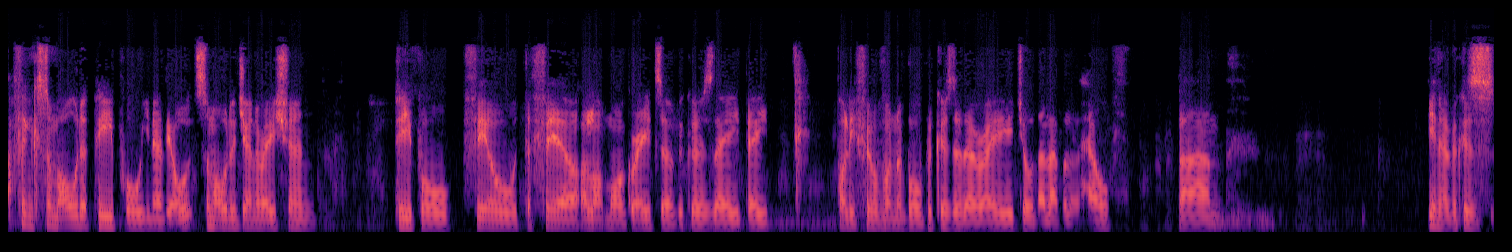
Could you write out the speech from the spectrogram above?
I think some older people, you know, the old, some older generation people feel the fear a lot more greater because they they probably feel vulnerable because of their age or their level of health. Um, you know, because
